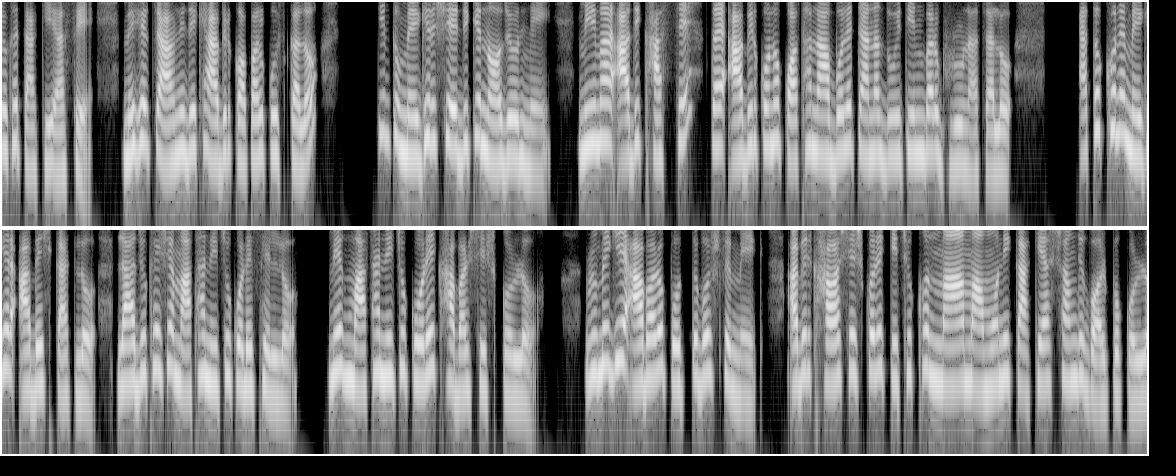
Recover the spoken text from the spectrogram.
চোখে তাকিয়ে আছে। মেঘের চাউনি দেখে আবির কপাল কুচকালো। কিন্তু মেঘের সেদিকে নজর নেই। মিম আর আদি খাচ্ছে, তাই আবির কোনো কথা না বলে টানা দুই তিনবার ভুরু নাচালো। এতক্ষণে মেঘের আবেশ কাটলো। লাজুক হেসে মাথা নিচু করে ফেলল। মেঘ মাথা নিচু করে খাবার শেষ করল। রুমে গিয়ে আবারও পড়তে বসল মেঘ। আবির খাওয়া শেষ করে কিছুক্ষণ মা মামনি কাকিয়ার সঙ্গে গল্প করল।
